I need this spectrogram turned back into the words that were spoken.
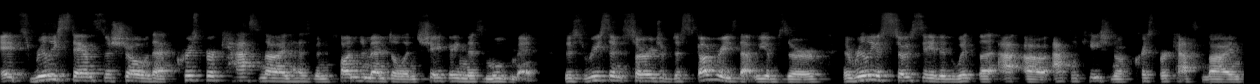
it really stands to show that CRISPR-Cas9 has been fundamental in shaping this movement this recent surge of discoveries that we observe, they're really associated with the uh, application of CRISPR-Cas9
